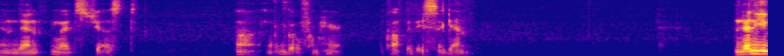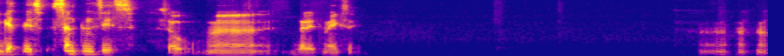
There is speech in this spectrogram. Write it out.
And then let's just uh, go from here, copy this again. And then you get these sentences so uh, that it makes it. Uh,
